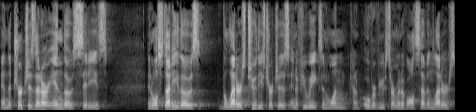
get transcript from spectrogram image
and the churches that are in those cities. And we'll study those the letters to these churches in a few weeks in one kind of overview sermon of all seven letters.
